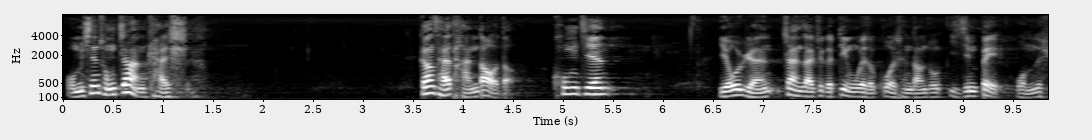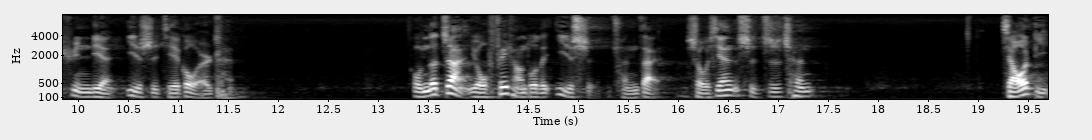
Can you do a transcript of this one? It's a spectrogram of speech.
我们先从站开始。刚才谈到的空间，由人站在这个定位的过程当中，已经被我们的训练意识结构而成。我们的站有非常多的意识存在。首先是支撑，脚底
